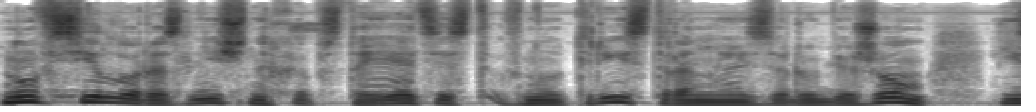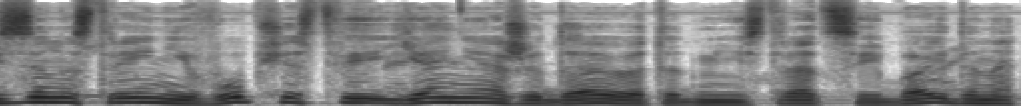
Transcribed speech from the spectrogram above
Но в силу различных обстоятельств внутри страны и за рубежом, из-за настроений в обществе, я не ожидаю от администрации Байдена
